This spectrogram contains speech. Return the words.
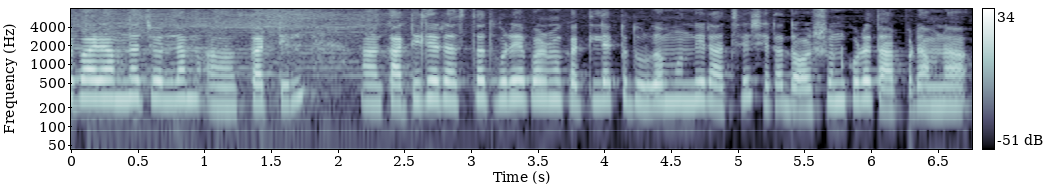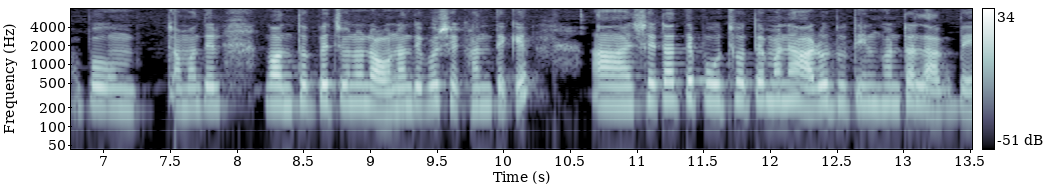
এবার আমরা চললাম কাটিল। কাটিলের রাস্তা ধরে এবার আমরা কাটিলে একটা দুর্গা মন্দির আছে, সেটা দর্শন করে তারপরে আমরা আমাদের গন্তব্যের জন্য রওনা দেব সেখান থেকে। সেটাতে পৌঁছোতে মানে আরও দু তিন ঘণ্টা লাগবে।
